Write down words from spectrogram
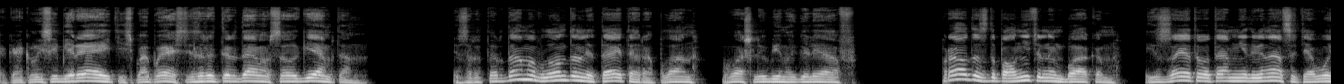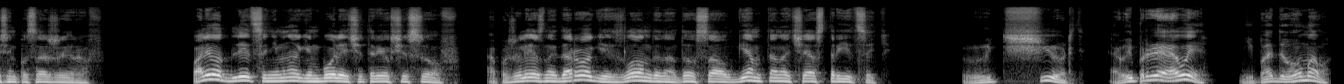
А как вы собираетесь попасть из Роттердама в Саутгемптон? Из Роттердама в Лондон летает аэроплан ваш любимый Голиаф. Правда, с дополнительным баком. Из-за этого там не 12, а 8 пассажиров. Полет длится немногим более четырех часов, а по железной дороге из Лондона до Саутгемптона час тридцать. — О, черт! А вы правы! Не подумал!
